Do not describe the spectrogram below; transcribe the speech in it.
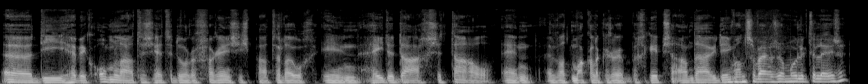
Uh, die heb ik om laten zetten door een forensisch patholoog... in hedendaagse taal en een wat makkelijkere begripsaanduiding. Want ze waren zo moeilijk te lezen?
